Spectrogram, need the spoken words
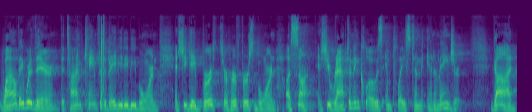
While they were there, the time came for the baby to be born, and she gave birth to her firstborn, a son. And she wrapped him in clothes and placed him in a manger. God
